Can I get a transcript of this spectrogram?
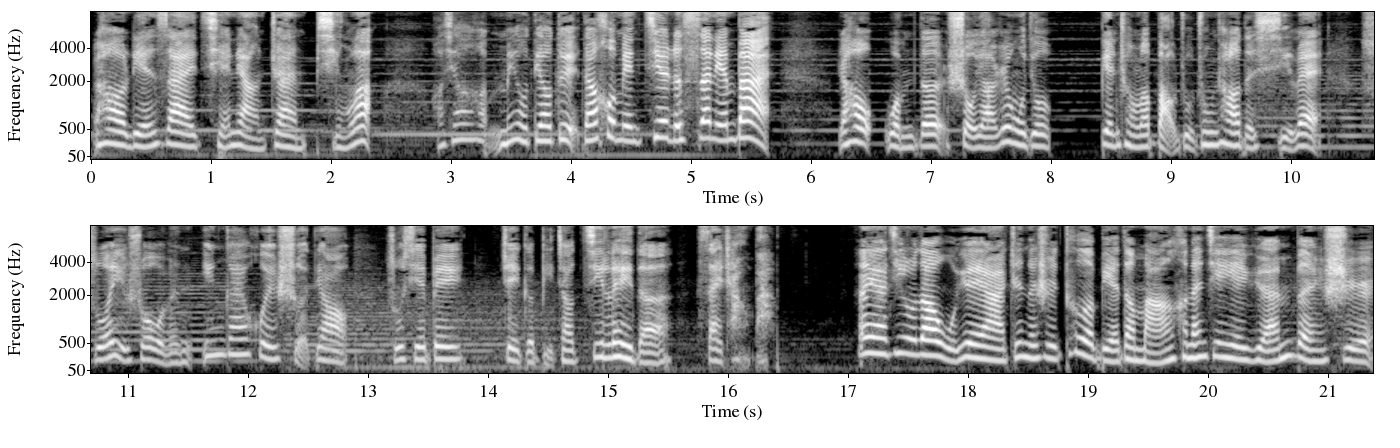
然后联赛前两战平了。好像没有掉队，但后面接着三连败，然后我们的首要任务就变成了保住中超的席位。所以说，我们应该会舍掉足协杯这个比较鸡肋的赛场吧。哎呀，进入到五月呀，真的是特别的忙。河南建业原本是。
